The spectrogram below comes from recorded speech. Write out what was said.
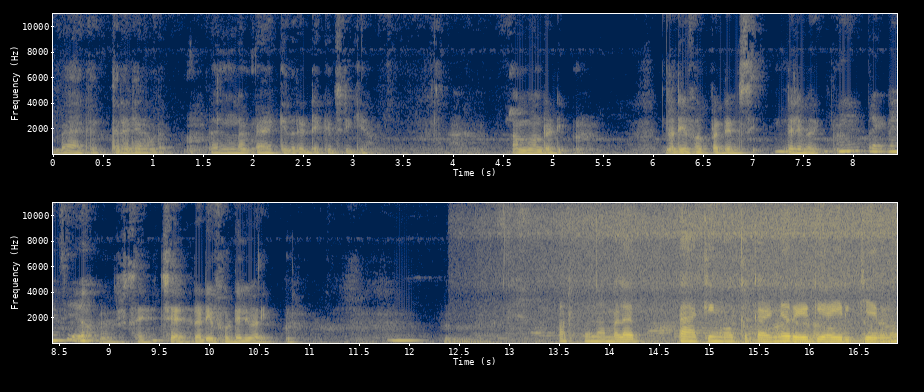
ബാഗൊക്കെ റെഡിയാണ് ഇവിടെ. എല്ലാം പാക്ക് ചെയ്ത് റെഡി ആക്കി വെച്ചിരിക്കുക amount ready ready for pregnancy delivery ready for delivery അപ്പോൾ നമ്മൾ പാക്കിംഗ് ഒക്കെ കഴിഞ്ഞ് റെഡി ആയിരിക്കുകയായിരുന്നു.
